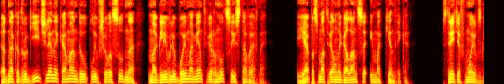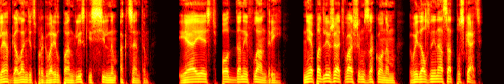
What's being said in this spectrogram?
Однако другие члены команды уплывшего судна могли в любой момент вернуться из таверны. Я посмотрел на голландца и Маккендрика. Встретив мой взгляд, голландец проговорил по-английски с сильным акцентом. «Я есть подданный Фландрии. Не подлежать вашим законам. Вы должны нас отпускать».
